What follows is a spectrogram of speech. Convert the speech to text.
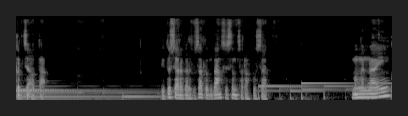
kerja otak. Itu secara garis besar tentang sistem saraf pusat. Mengenai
